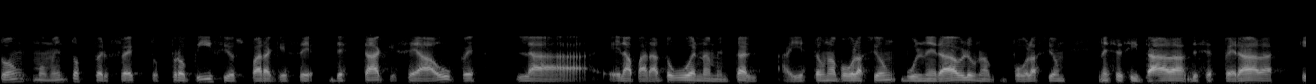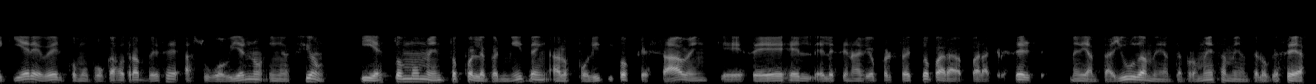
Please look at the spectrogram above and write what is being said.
son momentos perfectos, propicios para que se destaque, se aupe la, el aparato gubernamental. Ahí está una población vulnerable, una población necesitada, desesperada, que quiere ver, como pocas otras veces, a su gobierno en acción. Y estos momentos pues le permiten a los políticos que saben que ese es el, escenario perfecto para, para crecerse, mediante ayuda, mediante promesa, mediante lo que sea.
